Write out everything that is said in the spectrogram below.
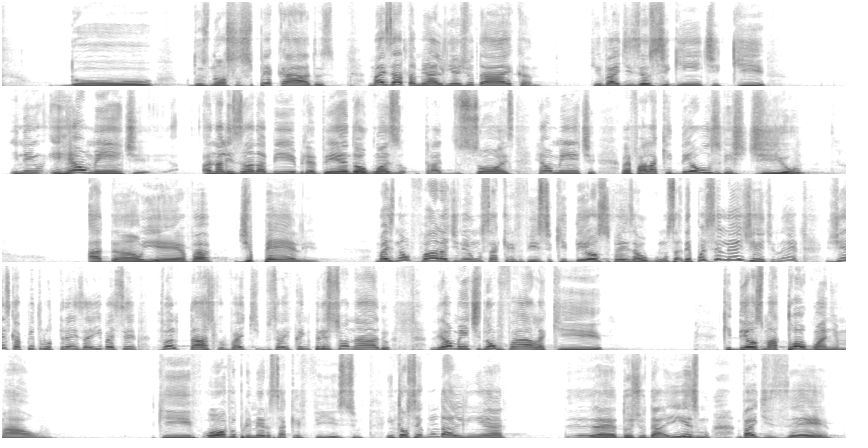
do, dos nossos pecados. Mas há também a linha judaica, que vai dizer o seguinte, que e, e realmente, analisando a Bíblia, vendo algumas traduções, realmente vai falar que Deus vestiu Adão e Eva de pele. Mas não fala de nenhum sacrifício que Deus fez algum. Depois você lê, gente. Lê Gênesis capítulo 3 aí vai ser fantástico. Vai, você vai ficar impressionado. Realmente não fala que, que Deus matou algum animal. Que houve o primeiro sacrifício. Então, segundo a linha é, do judaísmo, vai dizer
